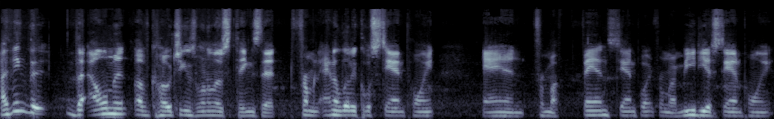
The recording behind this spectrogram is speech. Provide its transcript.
I think that the element of coaching is one of those things that, from an analytical standpoint and from a fan standpoint, from a media standpoint,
